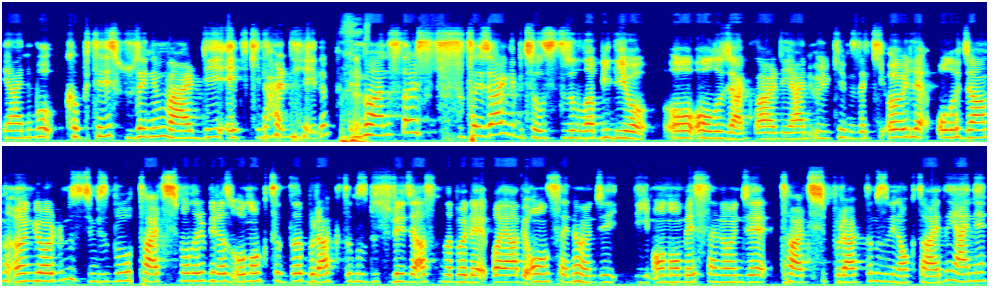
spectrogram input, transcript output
yani bu kapitalist düzenin verdiği etkiler diyelim. Hani mühendisler stajyer gibi çalıştırılabiliyor o olacaklardı yani ülkemizdeki öyle olacağını öngördüğümüz için biz bu tartışmaları biraz o noktada bıraktığımız bir süreci aslında böyle bayağı bir 10 sene önce diyeyim 10-15 sene önce tartışıp bıraktığımız bir noktaydı. Yani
